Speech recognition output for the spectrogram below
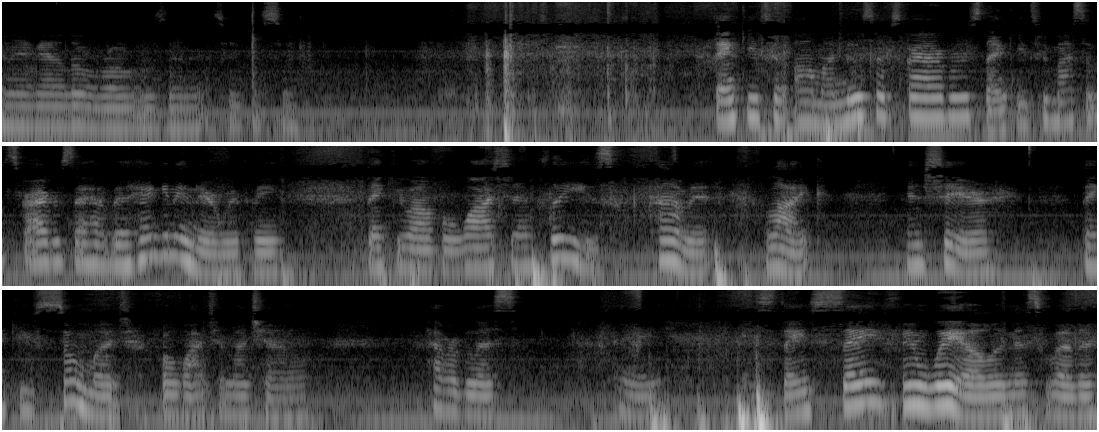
And then I got a little rose in it so you can see. Thank you to all my new subscribers. Thank you to my subscribers that have been hanging in there with me. Thank you all for watching. Please comment, like, and share. Thank you so much for watching my channel. Have a blessed day. Stay safe and well in this weather.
